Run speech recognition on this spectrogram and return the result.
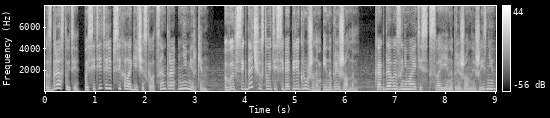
Здравствуйте, посетители психологического центра Немиркин. Вы всегда чувствуете себя перегруженным и напряженным? Когда вы занимаетесь своей напряженной жизнью,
